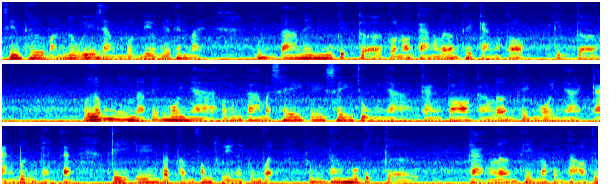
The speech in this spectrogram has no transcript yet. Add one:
xin thưa bạn, lưu ý rằng một điều như thế này, chúng ta nên mua kích cỡ của nó càng lớn thì càng tốt. Kích cỡ nó giống như là cái ngôi nhà của chúng ta mà xây cái xây cái trụ nhà càng to, càng lớn thì ngôi nhà càng vững, càng chắc thì cái vật phẩm phong thủy này cũng vậy. Chúng ta mua kích cỡ càng lớn thì nó cũng tạo từ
